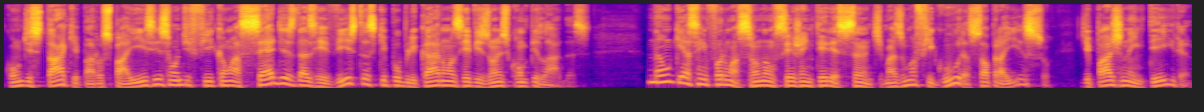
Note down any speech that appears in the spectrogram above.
com destaque para os países onde ficam as sedes das revistas que publicaram as revisões compiladas. Não que essa informação não seja interessante, mas uma figura só para isso, de página inteira.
